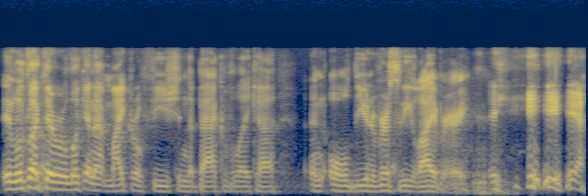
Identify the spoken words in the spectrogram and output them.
it looked like they were looking at microfiche in the back of like a an old university library. yeah.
